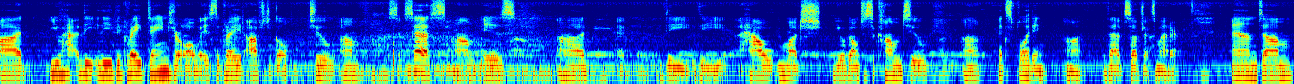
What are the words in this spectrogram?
uh, you have the, the, the great danger always, the great obstacle to um, success um, is uh, the the how much you're going to succumb to uh, exploiting uh, that subject matter, and um,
